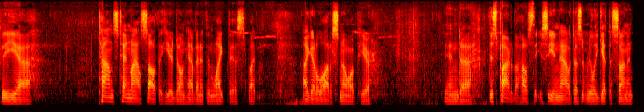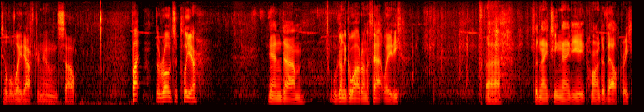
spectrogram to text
The uh, towns 10 miles south of here don't have anything like this, but I got a lot of snow up here. And uh, this part of the house that you're seeing now doesn't really get the sun until the late afternoon, so. But the roads are clear, and um, we're going to go out on the Fat Lady, uh, the 1998 Honda Valkyrie,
